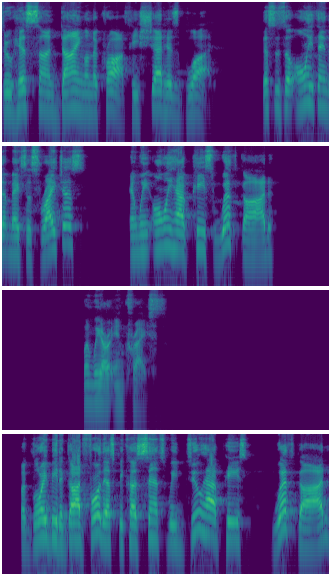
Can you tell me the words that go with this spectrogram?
through His Son dying on the cross. He shed His blood. This is the only thing that makes us righteous, and we only have peace with God when we are in Christ. But glory be to God for this, because since we do have peace with God,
